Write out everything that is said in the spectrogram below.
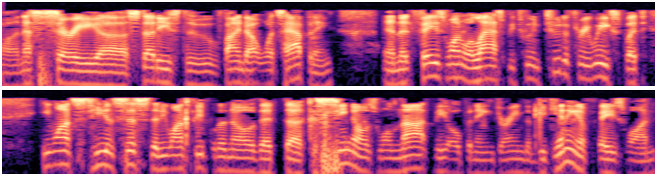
uh, necessary uh, studies to find out what's happening and that phase one will last between two to three weeks. But he wants he insists that he wants people to know that uh, casinos will not be opening during the beginning of phase one.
